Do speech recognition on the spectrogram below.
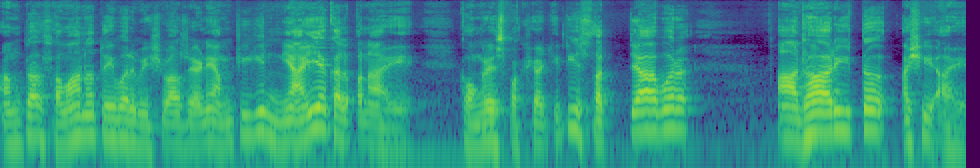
आमचा समानतेवर विश्वास आहे आणि आमची जी न्याय्य कल्पना आहे काँग्रेस पक्षाची ती सत्यावर आधारित अशी आहे.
